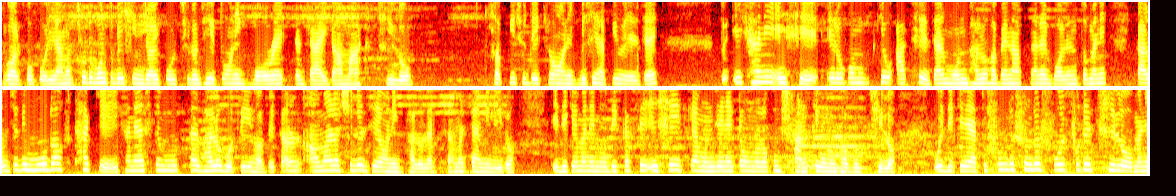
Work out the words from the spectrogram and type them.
গল্প করি। আমার ছোটো বোন তো বেশ এনজয় করছিল, যেহেতু অনেক বড় একটা জায়গা, মাঠ ছিল। সব কিছু দেখেও অনেক বেশি হ্যাপি হয়ে যায়। তো এখানে এসে এরকম কেউ আছে যার মন ভালো হবে না আপনারাই বলেন? তো মানে কারোর যদি মুড অফ থাকে, এখানে আসলে মুড তার ভালো হতেই হবে। কারণ আমার আসলে যে অনেক ভালো লাগছে, আমার ফ্যামিলিরও এদিকে মানে নদীর কাছে এসেই কেমন যেন একটা অন্যরকম শান্তি অনুভব হচ্ছিল। ওইদিকে এত সুন্দর সুন্দর ফুল ফুটেছিল মানে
